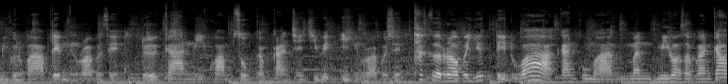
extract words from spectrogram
มีคุณภาพเต็ม 100%หรือการมีความสุขกับการใช้ชีวิตอีก 100%ถ้าเกิดเราไปยึดติดว่าการคุมอาหารมันมีความสำคัญ 90%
